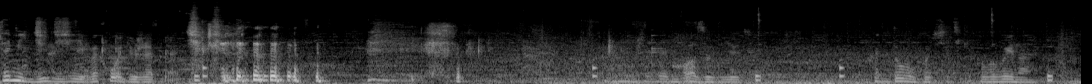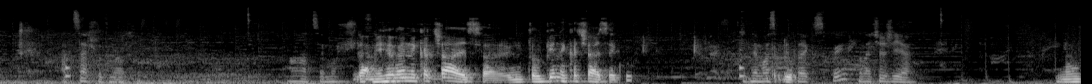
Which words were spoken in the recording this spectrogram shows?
Де мій GG? Виходь уже, блядь. Мені вже, блядь, базу б'ють. Хоч довго, ще тільки половина. А це що значить? А, це може щось. Да, мій герой не качається, він в толпі не качається. як- Тут нема спита експи, наче ж є. Ну,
